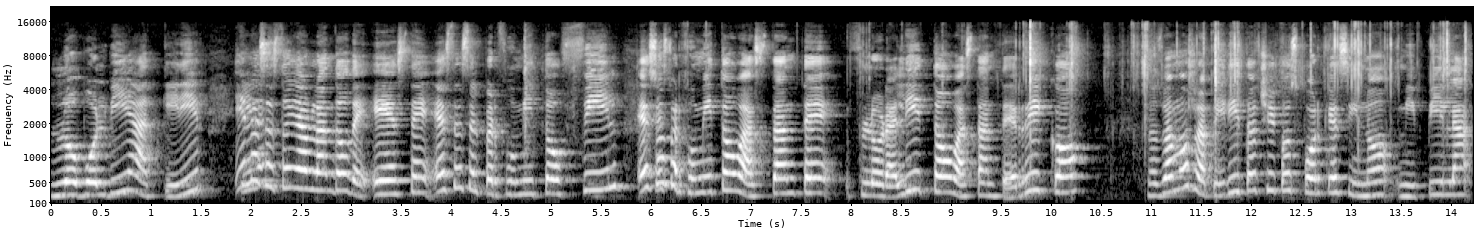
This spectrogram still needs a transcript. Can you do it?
lo volví a adquirir. Y les estoy hablando de este, este es el perfumito Feel, es un perfumito bastante floralito, bastante rico, nos vamos rapidito chicos porque si no mi pila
